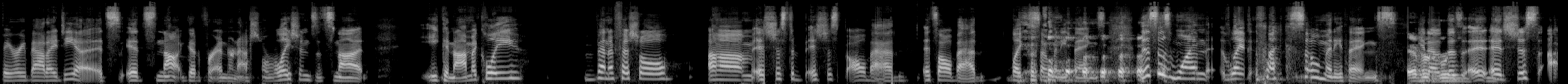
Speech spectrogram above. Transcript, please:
very bad idea. It's it's not good for international relations. It's not economically beneficial um, it's just a, it's just all bad. It's all bad. Like so many things. this is one like like so many things. Evergreen. You know, this, it, it's just uh,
